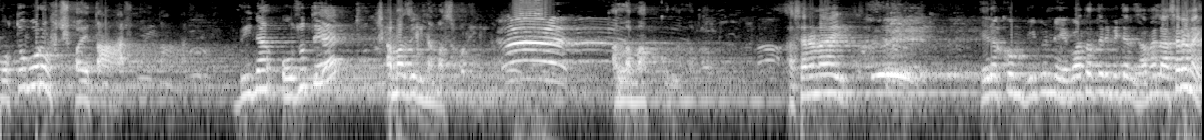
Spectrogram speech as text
কত বড় শয়তান বিনা অজুতে সামাজিক নামাজ পড়ে। আল্লাহ মাফ করুন। আছে না নাই? এরকম বিভিন্ন এবাদতের ভিতরে ঝামেলা আছে না নাই?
